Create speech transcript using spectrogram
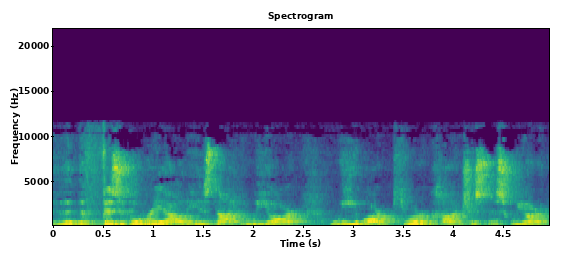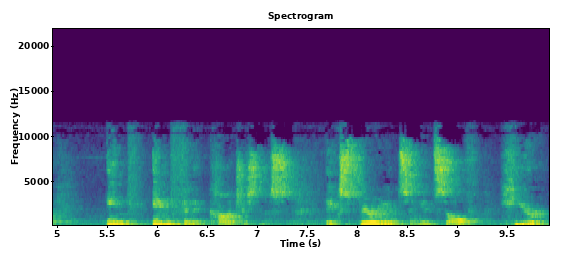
the, the, physical reality is not who we are. We are pure consciousness. We are in, infinite consciousness, experiencing itself here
